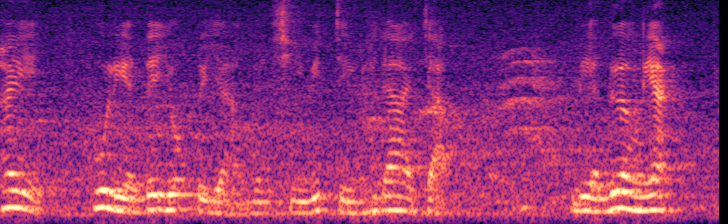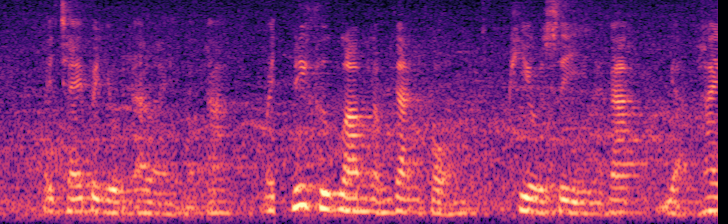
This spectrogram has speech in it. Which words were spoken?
ให้ผู้เรียนได้ยกตัวอย่างในชีวิตจริงให้ได้จากเรียนเรื่องเนี้ไปใช้ประโยชน์อะไร นี่คือความสำคัญของ PLC นะคะอยากให้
